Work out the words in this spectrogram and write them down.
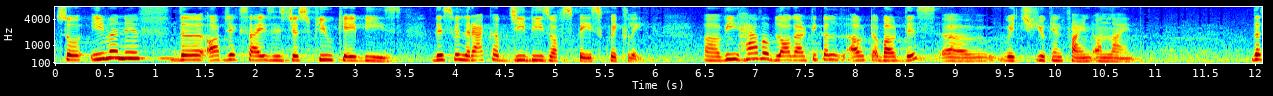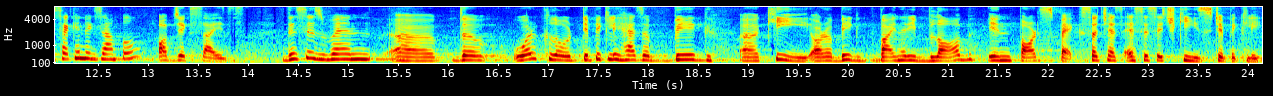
So even if the object size is just few KBs, this will rack up GBs of space quickly. Uh, we have a blog article out about this, uh, which you can find online. The second example, object size. This is when uh, the workload typically has a big uh, key or a big binary blob in pod spec, such as SSH keys typically.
